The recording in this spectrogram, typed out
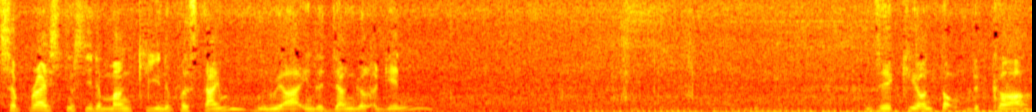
surprised to see the monkey in the first time. We are in the jungle again. Jackie on top of the car.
